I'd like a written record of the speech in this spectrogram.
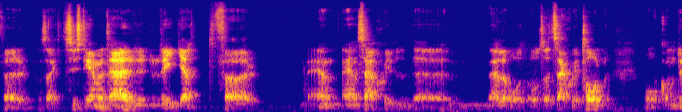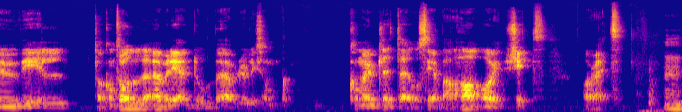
För som sagt, systemet är riggat för en, en särskild, eh, eller åt, åt ett särskilt håll. Och om du vill ta kontroll över det, då behöver du liksom komma ut lite och se bara, aha, oj, shit, alright. Mm.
